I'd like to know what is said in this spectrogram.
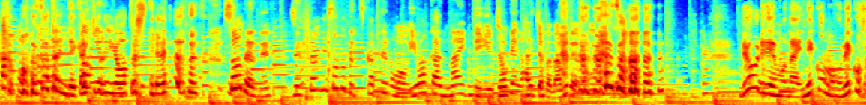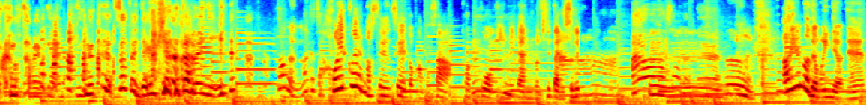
もう外に出かける用として。そうだよね。絶対に外で使っても違和感ないっていう条件が入っちゃったらダメだよね。料理でもない猫の猫とかのためみたいな。外に出かけるために。そうだね。なんかさ保育園の先生とかもさ割烹着みたいなのしてたりする。ああそうだね。うん。ああいうのでもいいんだよね。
